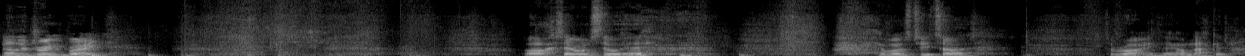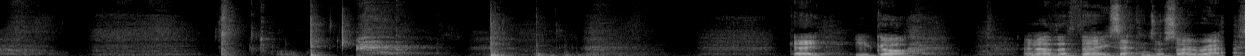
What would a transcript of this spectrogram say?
Another drink break. Oh, is everyone still here? Everyone's too tired to write anything. I'm knackered. Okay, you've got another 30 seconds or so rest.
